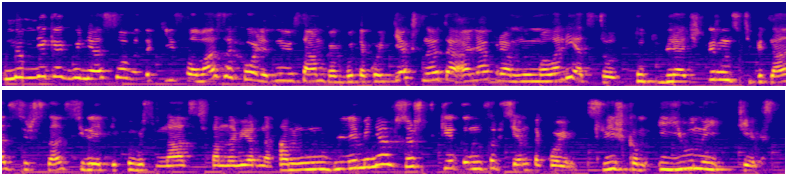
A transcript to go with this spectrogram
Ну, мне как бы не особо такие слова заходят, ну и сам как бы такой текст, но это а прям, ну, малолетство. Тут для 14, 15, 16-летних, ну, 18 там, наверное. А для меня все-таки это, ну, совсем такой слишком и юный текст.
